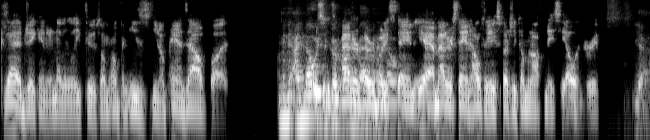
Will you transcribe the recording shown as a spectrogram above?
because I have Jake in another league too, so I'm hoping he's you know pans out. But I mean, I know he's it's a a good matter of back. and I everybody know- staying. Yeah, a matter of staying healthy, especially coming off an ACL injury. Yeah,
